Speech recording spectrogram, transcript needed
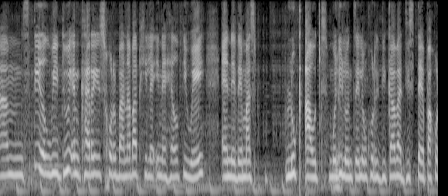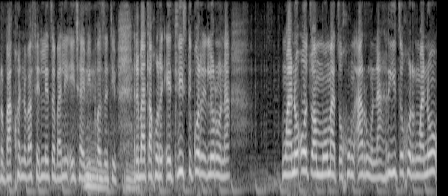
Um, still, we do encourage gore bana ba phele in a healthy way and they must look out mo dilong tse e leng gore di ka ba distepa gore ba kgone ba feleletse ba le h i v positive. Re batla gore at least kore le rona ngwana o tswang mo matsogong a rona re itse gore ngwana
